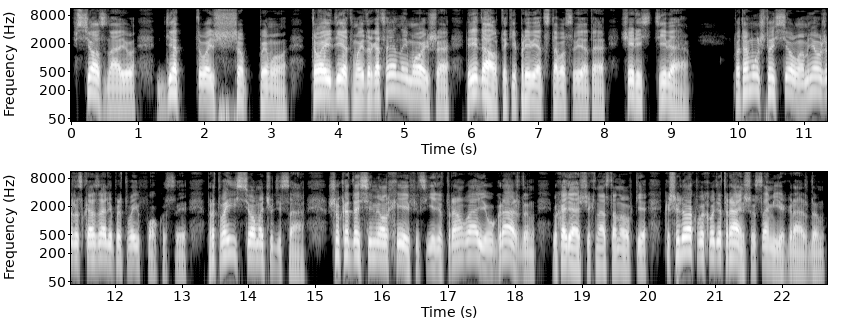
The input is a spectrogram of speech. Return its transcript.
Все знаю. Дед твой, шоп ему, твой дед, мой драгоценный Мойша, передал таки привет с того света через тебя. Потому что, Сема, мне уже рассказали про твои фокусы, про твои, Сема, чудеса, что когда Семен Хейфиц едет в трамвае, у граждан, выходящих на остановке, кошелек выходит раньше самих граждан.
